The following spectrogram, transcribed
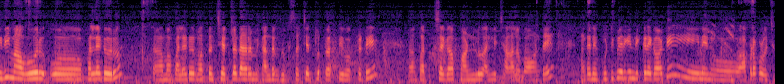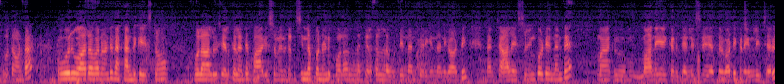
ఇది మా ఊరు పల్లెటూరు. మా పల్లెటూరు మొత్తం చెట్ల దారి మీకు అందరికి చూపిస్తా. చెట్లు ప్రతి ఒక్కటి పచ్చగా పండ్లు అన్నీ చాలా బాగుంటాయి. అంటే నేను పుట్టి పెరిగింది ఇక్కడే కాబట్టి నేను అప్పుడప్పుడు వచ్చిపోతా ఉంటా. ఊరు వాతావరణం అంటే నాకు అందుకే ఇష్టం. పొలాలు చిలకలు అంటే బాగా ఇష్టం. ఎందుకంటే చిన్నప్పటి నుండి పొలాల్లో చిలకలలో పుట్టిందని పెరిగిందని కాబట్టి నాకు చాలా ఇష్టం. ఇంకోటి ఏంటంటే మాకు మా అన్నయ్య ఇక్కడ జర్నలిస్ట్ చేస్తారు కాబట్టి ఇక్కడ ఇండ్లు ఇచ్చారు.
